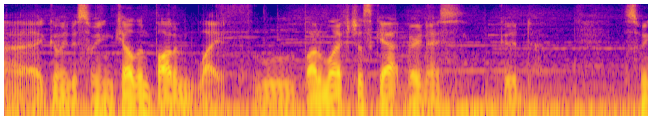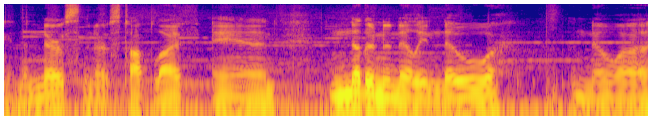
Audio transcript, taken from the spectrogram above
Uh, going to swing Keldon, bottom life. Bottom life, just got. Very nice. Good. Swinging the nurse, the nurse top life, and another Nunnally, no, no uh,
